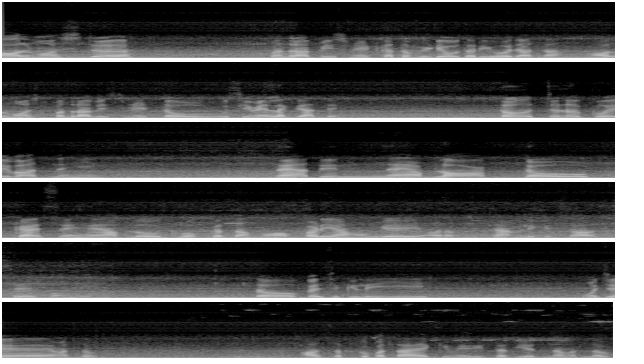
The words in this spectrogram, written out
ऑलमोस्ट पंद्रह बीस मिनट का तो वीडियो उधर ही हो जाता। ऑलमोस्ट पंद्रह बीस मिनट तो उसी में लग जाते। तो चलो कोई बात नहीं। नया दिन, नया ब्लॉग तो कैसे हैं आप लोग? होप करता हूँ आप बढ़िया होंगे और अपनी फैमिली के साथ सेफ़ होंगे। तो बेसिकली मुझे मतलब आज सबको पता है कि मेरी तबीयत ना मतलब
